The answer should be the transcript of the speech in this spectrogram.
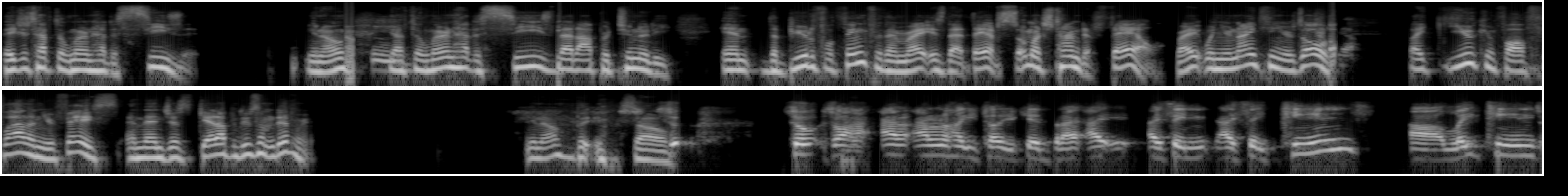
They just have to learn how to seize it. You know, mm. you have to learn how to seize that opportunity. And the beautiful thing for them, right, is that they have so much time to fail, right? When you're 19 years old, yeah. like you can fall flat on your face and then just get up and do something different. You know, but so. so- so, so I, I don't know how you tell your kids, but I, I, I say, I say teens, uh, late teens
